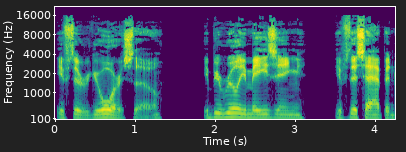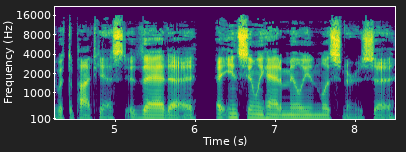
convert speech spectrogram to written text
if they're yours, though. It'd be really amazing if this happened with the podcast, that, uh, I instantly had a million listeners. Uh,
